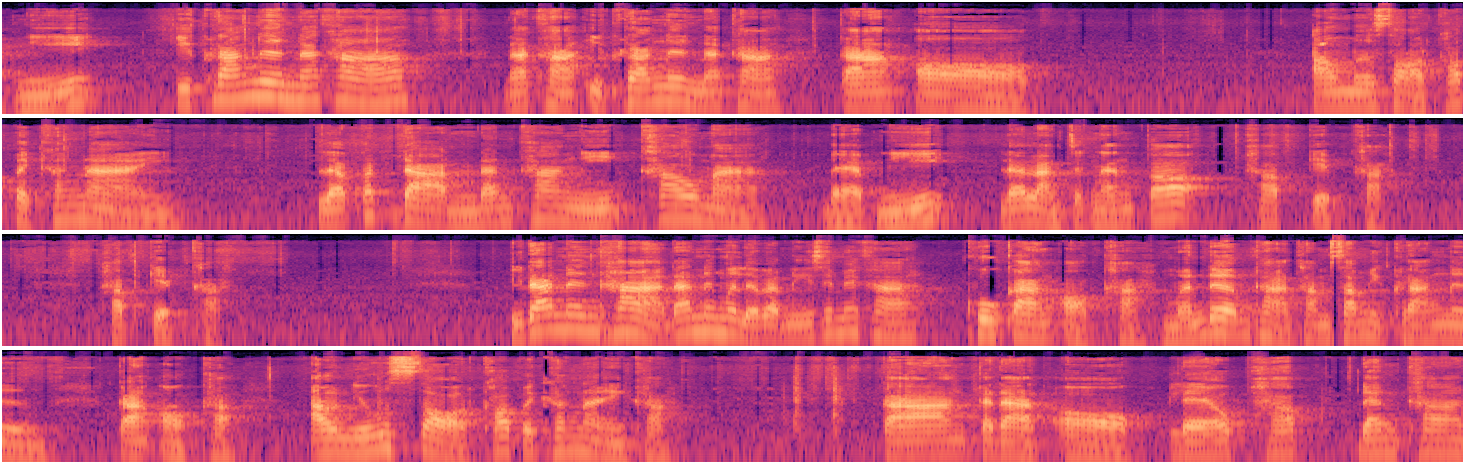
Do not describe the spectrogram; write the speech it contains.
บนี้อีกครั้งหนึ่งนะคะนะคะ อีกครั้งหนึ่งนะคะกางออก เอามือสอดเข้าไปข้างใน แล้วก็ดันด้านข้างนี้เข้ามาแบบนี้ แล้วหลังจากนั้นก็พับเก็บค่ะ พับเก็บค่ะ อีกด้านหนึ่งค่ะ ด้านหนึ่งมันเหลือแบบนี้ใช่ไหมคะครูกลางออกค่ะ เหมือนเดิมค่ะทำซ้ำอีกครั้งหนึ่งกลางออกค่ะ เอานิ้วสอดเข้าไปข้างในค่ะ กางกระดาษออกแล้วพับด้านข้าง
